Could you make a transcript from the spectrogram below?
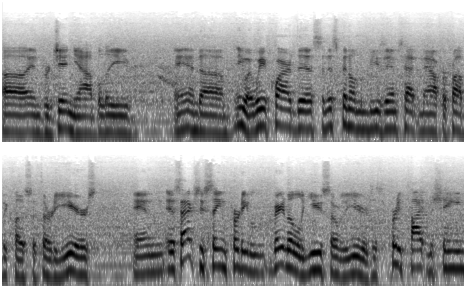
uh, in Virginia, I believe. And um, anyway, we acquired this, and it's been on the museum's hat now for probably close to 30 years. And it's actually seen pretty very little use over the years. It's a pretty tight machine.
